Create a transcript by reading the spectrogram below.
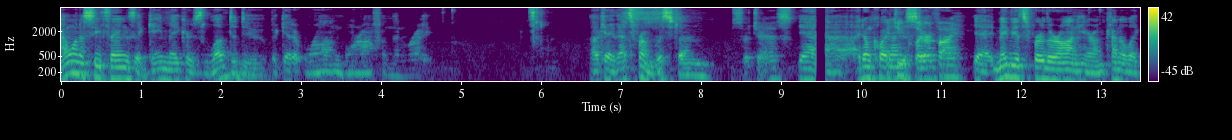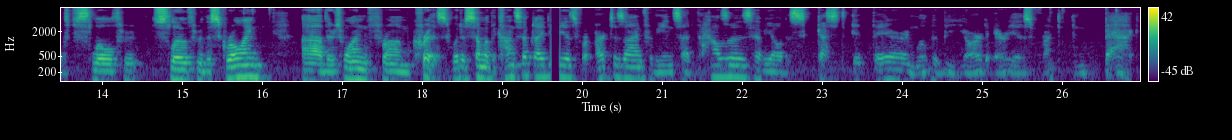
I want to see things that game makers love to do but get it wrong more often than right. Okay, that's from Rista. Such as? Yeah, I don't quite Could you clarify? Yeah, maybe it's further on here. I'm kind of like slow through slow through the scrolling. Uh, there's one from Chris. What are some of the concept ideas for art design for the inside of the houses? Have you all discussed it there? And will there be yard areas front and back?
